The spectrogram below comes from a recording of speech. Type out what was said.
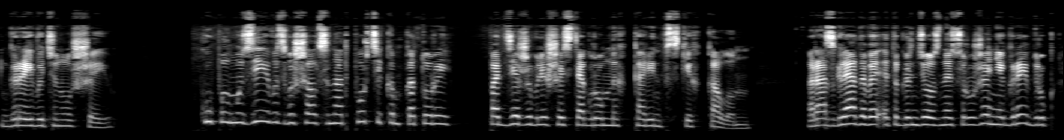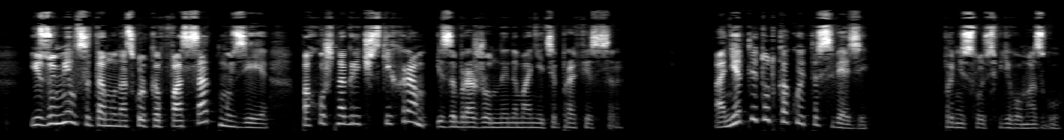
Грей вытянул шею. Купол музея возвышался над портиком, который поддерживали шесть огромных коринфских колонн. Разглядывая это грандиозное сооружение, Грей вдруг изумился тому, насколько фасад музея похож на греческий храм, изображенный на монете профессора. «А нет ли тут какой-то связи?» — пронеслось в его мозгу.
